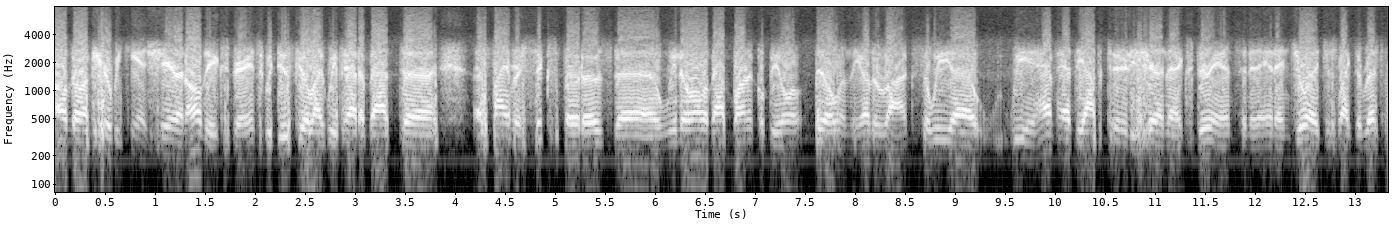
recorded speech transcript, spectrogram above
although I'm sure we can't share in all the experience, we do feel like we've had about uh, uh, five or six photos. Uh, we know all about Barnacle Bill, Bill and the other rocks, so we uh, we have had the opportunity to share in that experience and, and enjoy it just like the rest of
